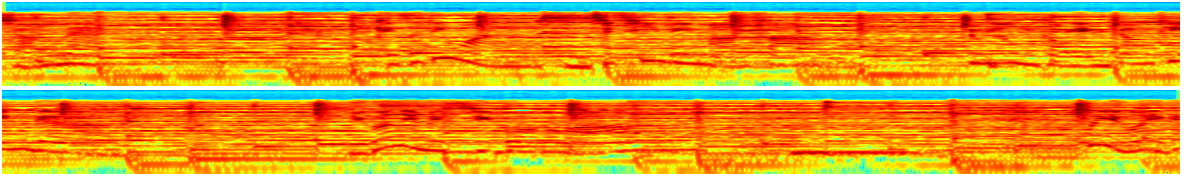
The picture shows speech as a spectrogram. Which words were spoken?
想呢？其实啲云唔止千变万化，仲有唔同形状添㗎。如果你未试过嘅话，不如我而家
